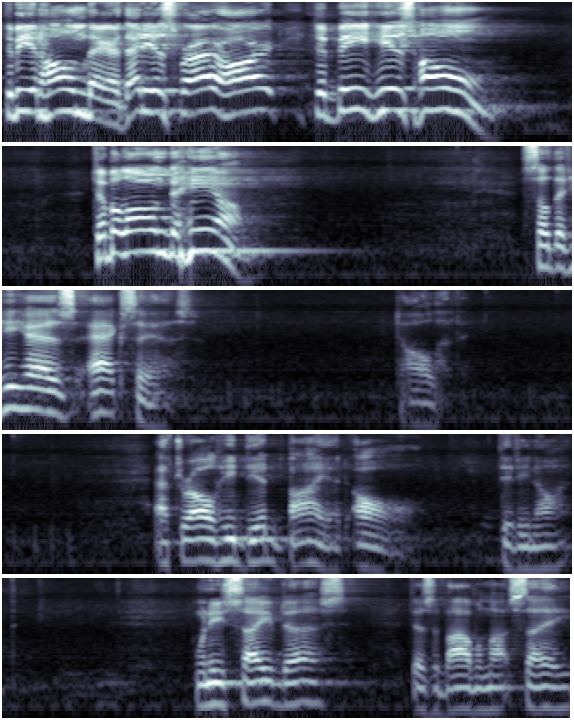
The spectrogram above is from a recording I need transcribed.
to be at home there. That is, for our heart to be His home, to belong to Him, so that He has access to all of it. After all, He did buy it all, did He not? When He saved us, does the Bible not say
